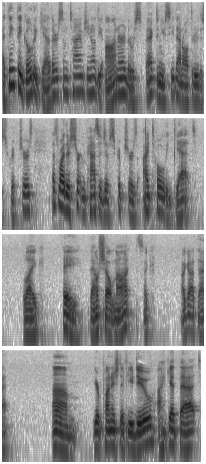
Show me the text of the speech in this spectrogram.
I think they go together sometimes, you know, the honor, the respect, and you see that all through the scriptures. That's why there's certain passages of scriptures I totally get. Like, hey, thou shalt not. It's like, I got that. Um, you're punished if you do. I get that.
